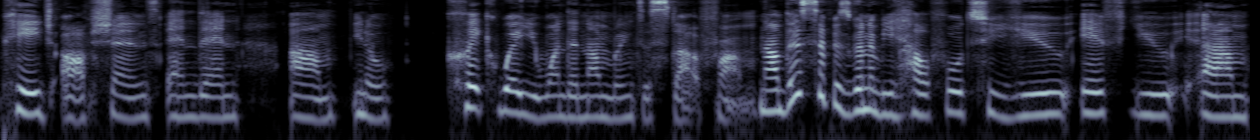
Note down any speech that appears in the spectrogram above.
page options and then, um, you know, click where you want the numbering to start from. Now, this tip is going to be helpful to you if you um,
